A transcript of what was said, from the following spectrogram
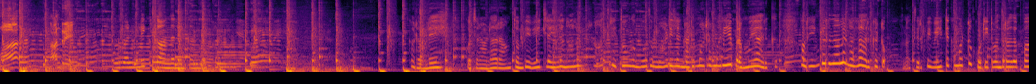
மா நன்றி வள்ளி காந்தனை கந்தனை கடவுளே கொஞ்ச நாளா ராம் தம்பி வீட்ல இல்லைனாலும் ராத்திரி தூங்கும் போது மாடியில நடமாடுற மாதிரியே பிரம்மையா இருக்கு. அவர் எங்க இருந்தாலும் நல்லா இருக்கட்டும். ஆனா திருப்பி வீட்டுக்கு மட்டும் கூட்டிட்டு வந்துடாதப்பா.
